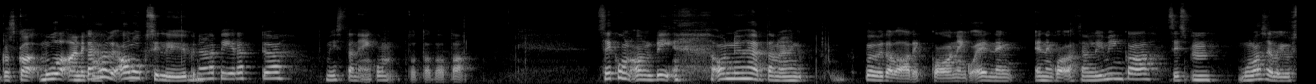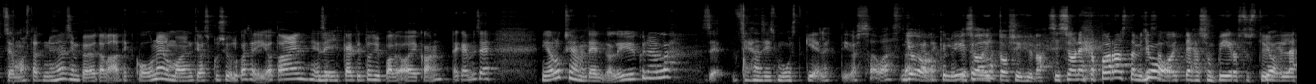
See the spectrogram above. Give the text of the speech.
Koska mulla ainakin... Tähän oli aluksi liykynällä piirrettyä, mistä niin kun, tota, tota, se kun on, pi- on nyhertänyt johonkin pöytälaatikkoon niin kuin ennen, ennen kuin on lähtenyt liminkaa, siis mm. mulla se oli just semmoista, että nyhersin pöytälaatikkoon, unelmoin, että joskus julkaisen jotain, ja niin. sitten käytti tosi paljon aikaa tekemiseen. Niin aluksi mä tein tätä liykynällä, se, sehän siis muusta kiellettiin jossain vaiheessa. Joo, ja se oli tosi hyvä. Siis se on ehkä parasta, mitä Joo. sä voit tehdä sun piirustustyylille.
